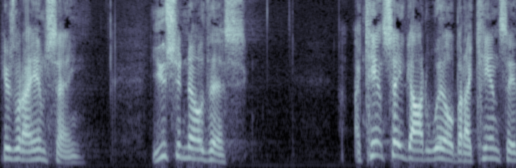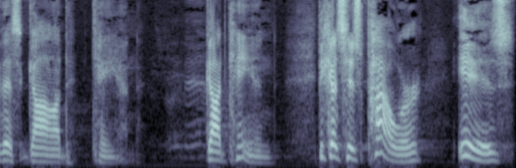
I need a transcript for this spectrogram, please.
Here's what I am saying. You should know this. I can't say God will, but I can say this God can. God can. Because his power is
